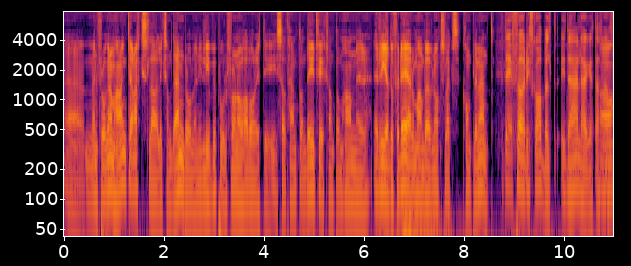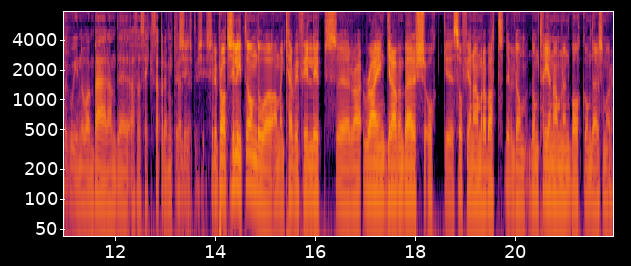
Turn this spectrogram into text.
Eh, men frågan om han kan axla liksom den rollen i Liverpool från att ha varit i Southampton. Det är ju tveksamt om han är, redo för det eller om han behöver något slags komplement. Det är för riskabelt i det här läget att Ja. han ska gå in och vara en bärande, alltså sexa på det mittfältet. Precis, precis. Så det pratas ju lite om då, ja men Calvin Phillips, eh, Ryan Gravenberch och Sofian Amrabat. Det är väl de, de tre namnen bakom där som har,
